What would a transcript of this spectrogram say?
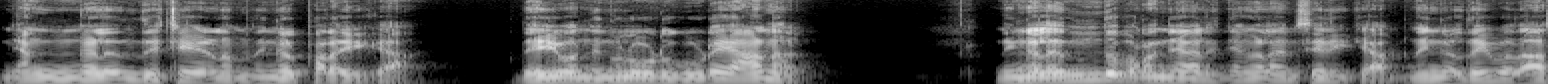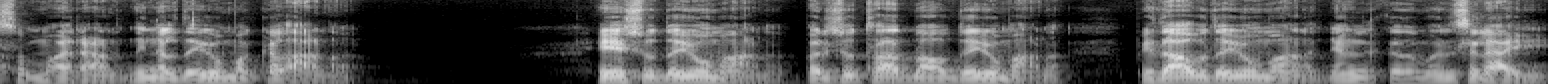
ഞങ്ങൾ എന്ത് ചെയ്യണം നിങ്ങൾ പറയുക. ദൈവം നിങ്ങളോടുകൂടെയാണ്. നിങ്ങൾ എന്ത് പറഞ്ഞാലും ഞങ്ങൾ അനുസരിക്കാം. നിങ്ങൾ ദൈവദാസന്മാരാണ്. നിങ്ങൾ ദൈവമക്കളാണ്. യേശു ദൈവമാണ്. പരിശുദ്ധാത്മാവ് ദൈവമാണ്. പിതാവ് ദൈവമാണ്. ഞങ്ങൾക്കത് മനസ്സിലായി.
